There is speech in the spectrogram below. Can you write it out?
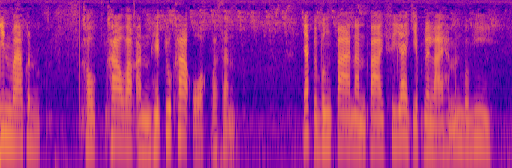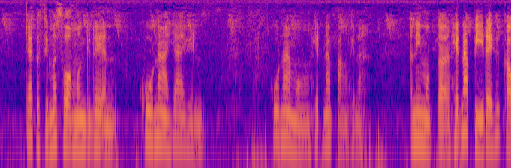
ยินว่าเพิ่นเขาข่าวว่าอันเห็ดยูค่าออกว่าสั่นย่าไปเบิ่งปลานั่นปลาที่ย่ายเก็บหลายๆหันมันบ่มีย่าก็สิมาซองเบิ่งอยู่ในอันคู่หน้าย่ายเห็น คู่หน้ามองเฮ็ดหน้าปังพี่นะอันนี้มองก็เฮ็ดหน้าปีได้คือเก่า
